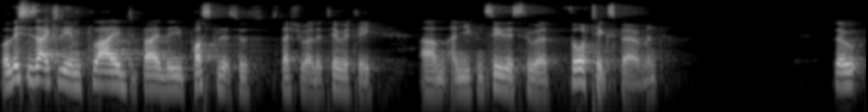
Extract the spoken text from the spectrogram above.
Well, this is actually implied by the postulates of special relativity. um, and you can see this through a thought experiment. So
